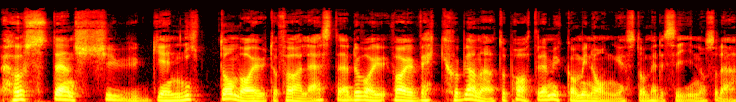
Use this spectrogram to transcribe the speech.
hösten 2019 var jag ute och föreläste. Då var jag, var jag i Växjö bland annat och pratade mycket om min ångest och medicin och sådär.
